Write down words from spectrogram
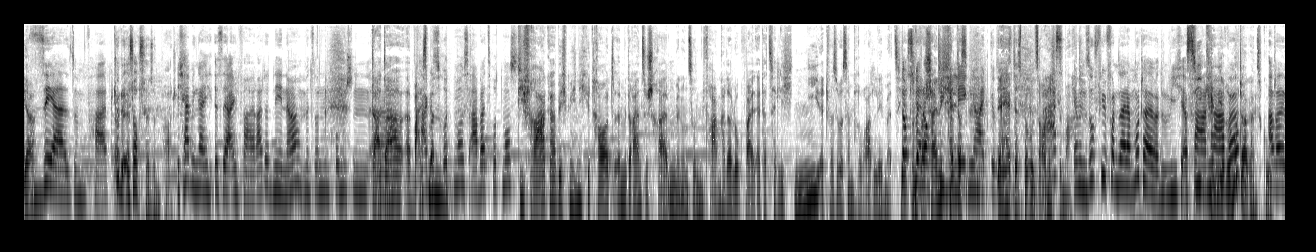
ja? Sehr sympathisch. Ja, der ist auch sehr sympathisch. Ich habe ihn gar nicht, ist er eigentlich verheiratet? Nee, ne? Mit so einem komischen da, da äh, weiß Tagesrhythmus, man, Arbeitsrhythmus. Die Frage habe ich mich nicht getraut, äh, mit reinzuschreiben in unseren Fragenkatalog, weil er tatsächlich nie etwas über sein Privatleben erzählt. Das Und wahrscheinlich hätte das, gewesen. der hätte es bei uns auch Was? nicht gemacht. Wir haben so viel von seiner Mutter, wie ich erfahren sie habe. ihre Mutter ganz gut. Aber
